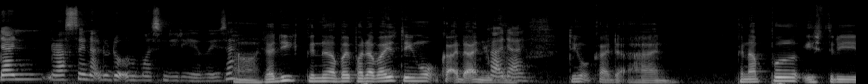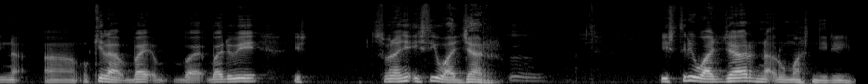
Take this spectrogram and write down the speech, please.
Dan rasa nak duduk rumah sendiri ya Bayus eh Ha, jadi kena abai pada bayi tengok keadaan juga. keadaan Tengok keadaan. Kenapa isteri nak uh, okey lah by, by, by the way is, sebenarnya isteri wajar. hmm. Isteri wajar nak rumah sendiri.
